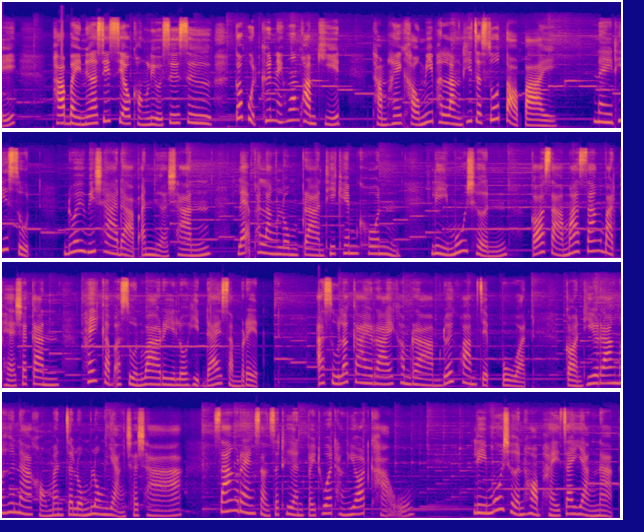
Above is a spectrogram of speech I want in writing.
ภาพใบเนื้อซีดเซียวของหลิวซื่อซือก็ผุดขึ้นในห้วงความคิดทำให้เขามีพลังที่จะสู้ต่อไป ในที่สุด ด้วยวิชาดาบอันเหนือชั้น และพลังลมปราณที่เข้มข้น หลี่มู่เฉิน ก็สามารถสร้างบาดแผลชะกัน ให้กับอสูรวารีโลหิตได้สำเร็จ อสูรกายร้ายคำรามด้วยความเจ็บปวด ก่อนที่ร่างมหึนาของมันจะล้มลงอย่างช้าๆ สร้างแรงสั่นสะเทือนไปทั่วทั้งยอดเขา หลีมู่เฉินหอบหายใจอย่างหนัก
